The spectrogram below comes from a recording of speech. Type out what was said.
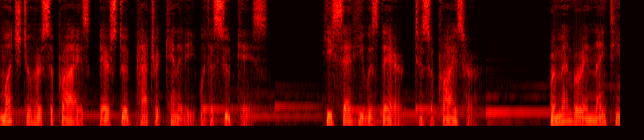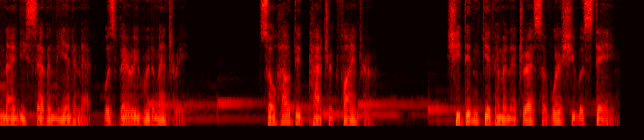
Much to her surprise, there stood Patrick Kennedy with a suitcase. He said he was there to surprise her. Remember in 1997 the internet was very rudimentary. So how did Patrick find her? She didn't give him an address of where she was staying.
